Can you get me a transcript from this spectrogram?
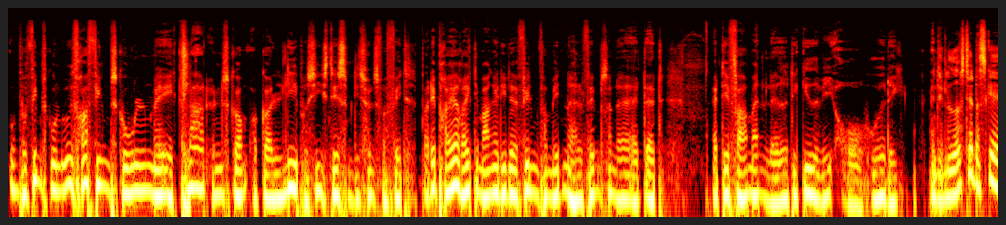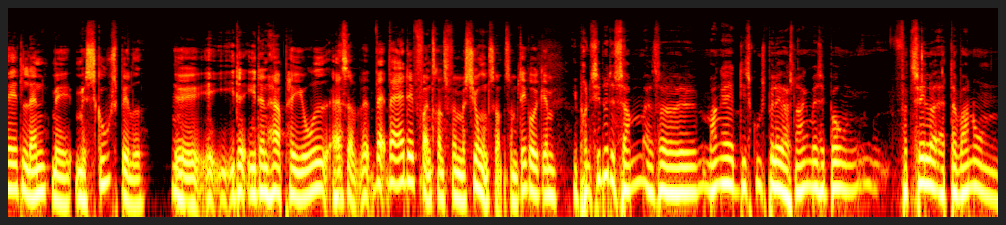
ud på filmskolen, ud fra filmskolen med et klart ønske om at gøre lige præcis det, som de synes var fedt. Og det præger rigtig mange af de der film fra midten af 90'erne, at, at, at det farmanden lavede, det gider vi overhovedet ikke. Men det lyder også til, at der sker et eller andet med, med skuespillet mm. øh, i, i, den, i den her periode. Ja. Altså, hvad, hvad er det for en transformation, som, som det går igennem? I princippet det samme. Altså, mange af de skuespillere, jeg har snakket med til bogen, fortæller, at der var nogle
